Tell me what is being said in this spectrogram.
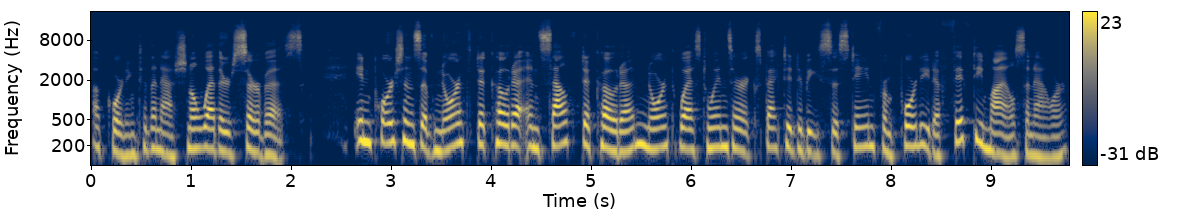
according to the National Weather Service. In portions of North Dakota and South Dakota, northwest winds are expected to be sustained from 40 to 50 miles an hour,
